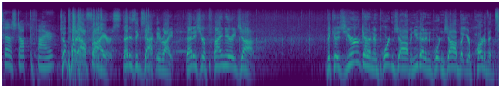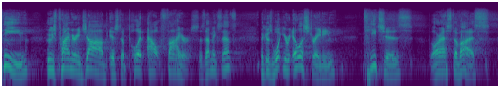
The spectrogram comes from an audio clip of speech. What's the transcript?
To stop the fire. To put out fires. That is exactly right. That is your primary job. Because you've got an important job and you got an important job, but you're part of a team whose primary job is to put out fires. Does that make sense? Because what you're illustrating teaches the rest of us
